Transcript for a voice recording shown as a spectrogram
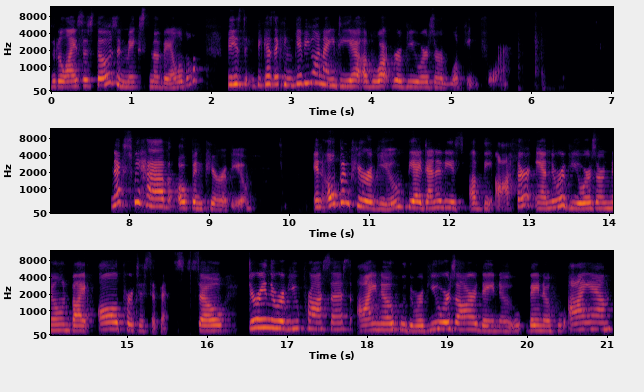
utilizes those and makes them available, because, because it can give you an idea of what reviewers are looking for. Next, we have open peer review. In open peer review, the identities of the author and the reviewers are known by all participants. So during the review process, I know who the reviewers are, they know, they know who I am,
